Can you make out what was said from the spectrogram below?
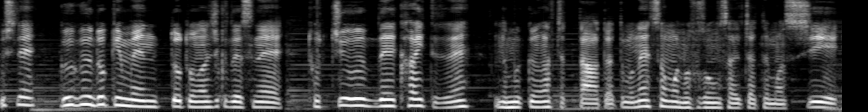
そして、Google ドキュメントと同じくですね、途中で書いててね、眠くなっちゃったとやってもね、そのまま保存されちゃってますし、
